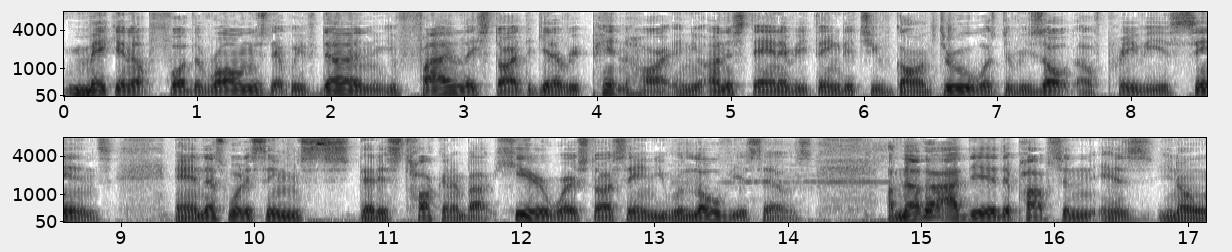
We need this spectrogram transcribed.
making up for the wrongs that we've done, you finally start to get a repentant heart and you understand everything that you've gone through was the result of previous sins. And that's what it seems that it's talking about here, where it starts saying you will loathe yourselves. Another idea that pops in is, you know,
